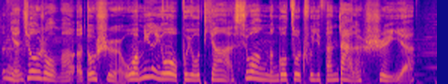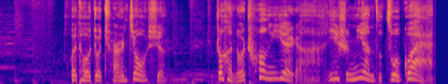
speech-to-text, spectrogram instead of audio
那年轻的时候我们都是我命由我不由天啊，希望能够做出一番大的事业。回头就全是教训。说很多创业人啊，一是面子作怪，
